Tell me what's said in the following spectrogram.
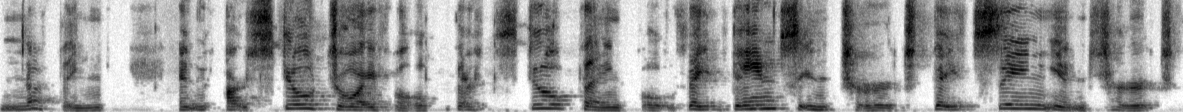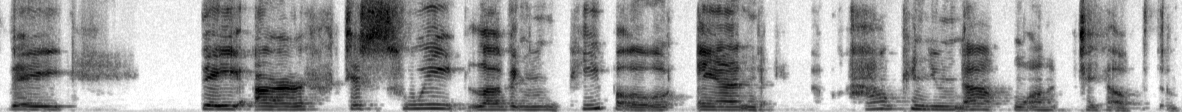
nothing and are still joyful. They're still thankful. They dance in church. They sing in church. They they are just sweet, loving people. And how can you not want to help them?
